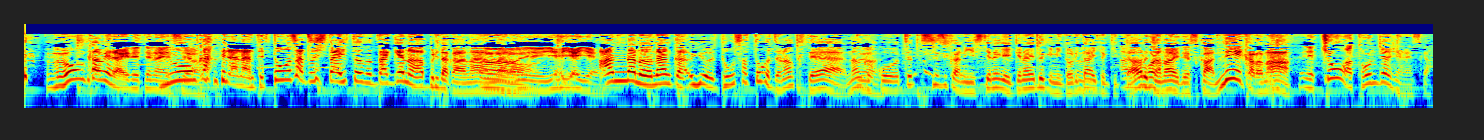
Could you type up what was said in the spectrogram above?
無音カメラ入れてないんですよ。無音カメラなんて盗撮したい人のだけのアプリだからな、あんなの。うんいやいやいや。あんなのなんか、いや、盗撮とかじゃなくて、なんかこう、ちょっと静かにしてなきゃいけない時に撮りたい時ってあるじゃないですか。ねえからな。いや、蝶が飛んじゃうじゃないですか。は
